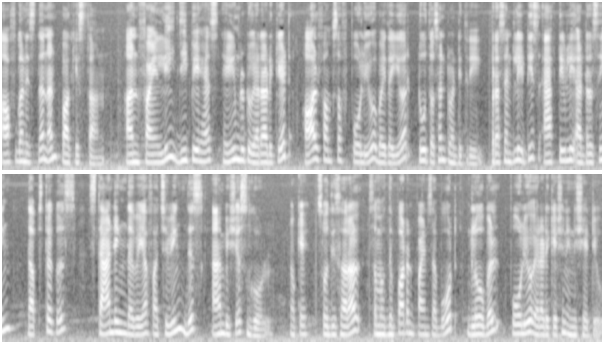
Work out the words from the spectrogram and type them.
Afghanistan and Pakistan. And finally, GPEI has aimed to eradicate all forms of polio by the year 2023. Presently, it is actively addressing the obstacles standing in the way of achieving this ambitious goal okay so these are all some of the important points about global polio eradication initiative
